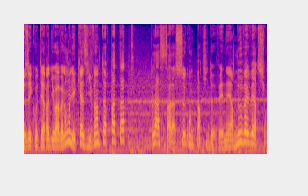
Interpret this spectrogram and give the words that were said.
Vous écoutez Radio Avalon, il est quasi 20h patate. Place à la seconde partie de Vénère, nouvelle version.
